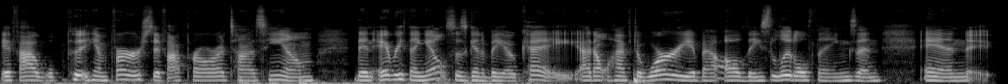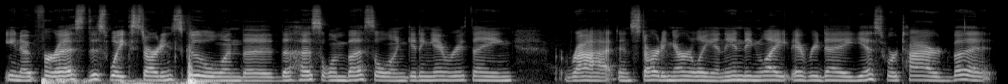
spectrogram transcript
if i will put him first if i prioritize him then everything else is going to be okay. I don't have to worry about all these little things. And and you know for us this week starting school and the the hustle and bustle and getting everything right and starting early and ending late every day yes we're tired. But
